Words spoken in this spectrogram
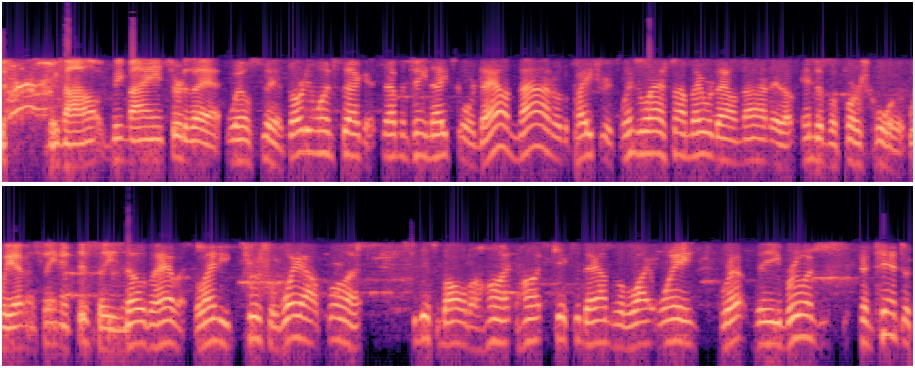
be my be my answer to that. Well said. 31 seconds, 17-8 score. Down nine are the Patriots. When's the last time they were down nine at the end of the first quarter? We haven't seen it this season. No, they haven't. Delaney Trussell way out front. She gets the ball to Hunt. Hunt kicks it down to the right wing. The Bruins content to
